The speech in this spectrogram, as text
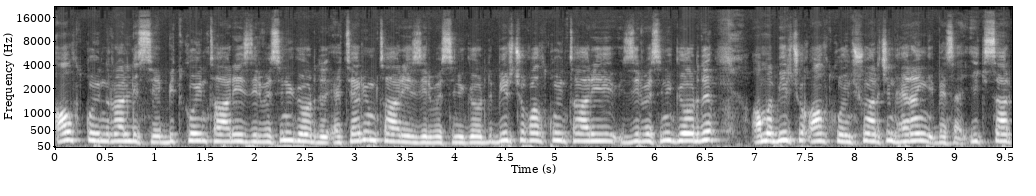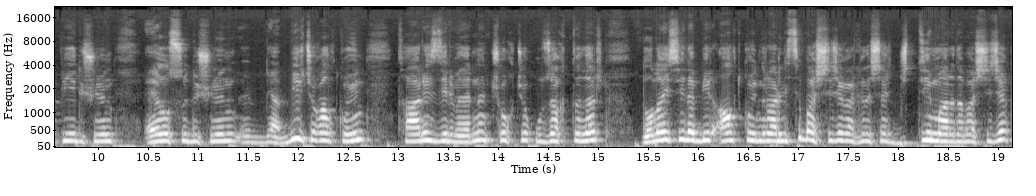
altcoin rallisi Bitcoin tarihi zirvesini gördü. Ethereum tarihi zirvesini gördü. Birçok altcoin tarihi zirvesini gördü. Ama birçok altcoin şu an için herhangi mesela XRP'yi düşünün, EOS'u düşünün. Yani birçok altcoin tarih zirvelerinden çok çok uzaktalar. Dolayısıyla bir altcoin rallisi başlayacak arkadaşlar. Ciddi manada başlayacak.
